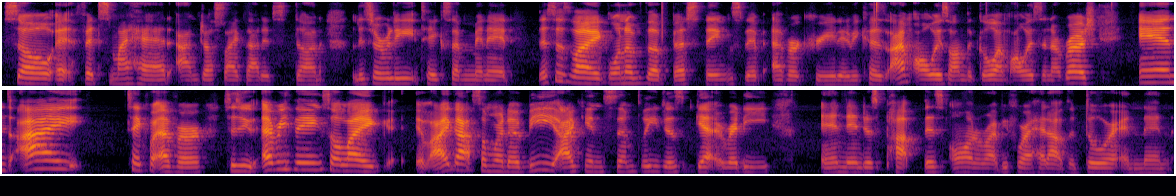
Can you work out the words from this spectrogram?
so it fits my head and just like that it's done. Literally takes a minute. This is like one of the best things they've ever created because I'm always on the go. I'm always in a rush and I take forever to do everything. So like if I got somewhere to be, I can simply just get ready and then just pop this on right before I head out the door and then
